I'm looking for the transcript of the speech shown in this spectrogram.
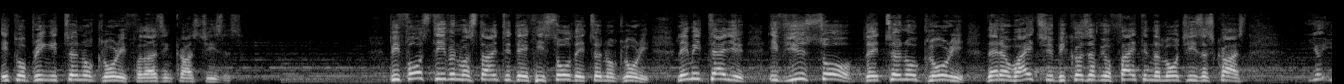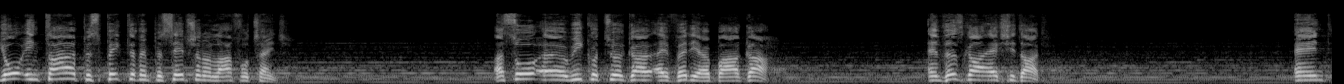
it will bring eternal glory for those in Christ Jesus. Before Stephen was stoned to death, he saw the eternal glory. Let me tell you, if you saw the eternal glory that awaits you because of your faith in the Lord Jesus Christ, your entire perspective and perception on life will change. I saw a week or two ago a video by a guy and this guy actually died. And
